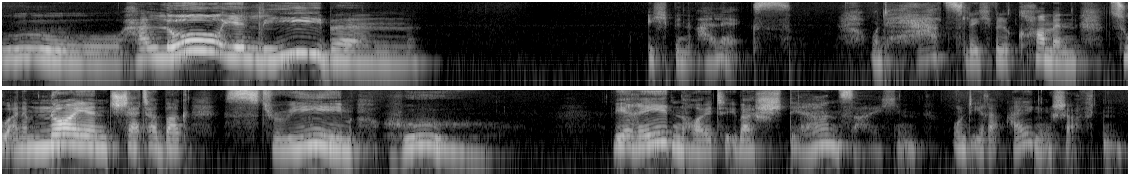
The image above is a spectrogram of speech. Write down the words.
Uh, hallo, ihr Lieben. Ich bin Alex und herzlich willkommen zu einem neuen Chatterbug Stream. Uh. Wir reden heute über Sternzeichen und ihre Eigenschaften.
